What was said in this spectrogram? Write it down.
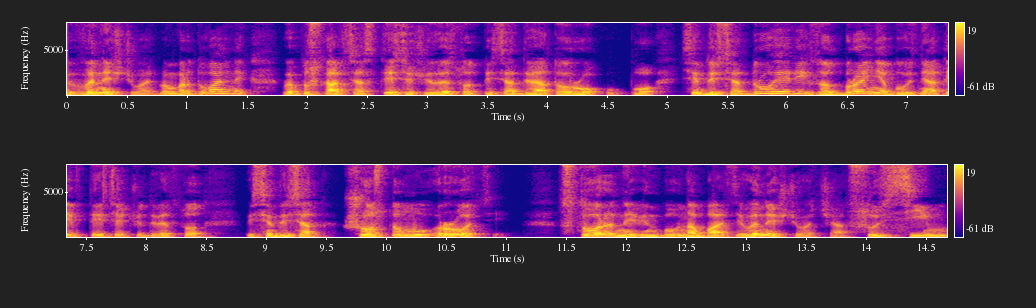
винищувач-бомбардувальник, випускався з 1959 року по 72 рік, з озброєння був знятий в 1986 році. Створений він був на базі винищувача Су-7.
